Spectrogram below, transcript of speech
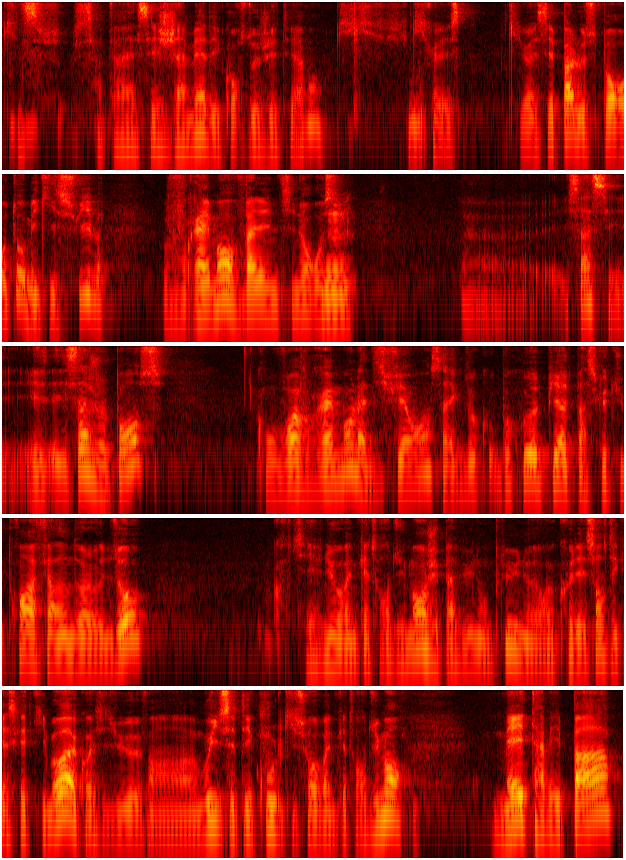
qui ne s'intéressaient jamais à des courses de GT avant, qui, connaissent, qui connaissaient pas le sport auto, mais qui suivent vraiment Valentino Rossi. Mm. Euh, et ça, c'est et, et ça, je pense qu'on voit vraiment la différence avec beaucoup, d'autres pilotes, parce que tu prends à Fernando Alonso, quand il est venu au 24 heures du Mans, j'ai pas vu non plus une reconnaissance des casquettes Kimoa, quoi, si tu veux. Enfin, oui, c'était cool qu'il soit au 24 heures du Mans, mais t'avais pas,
